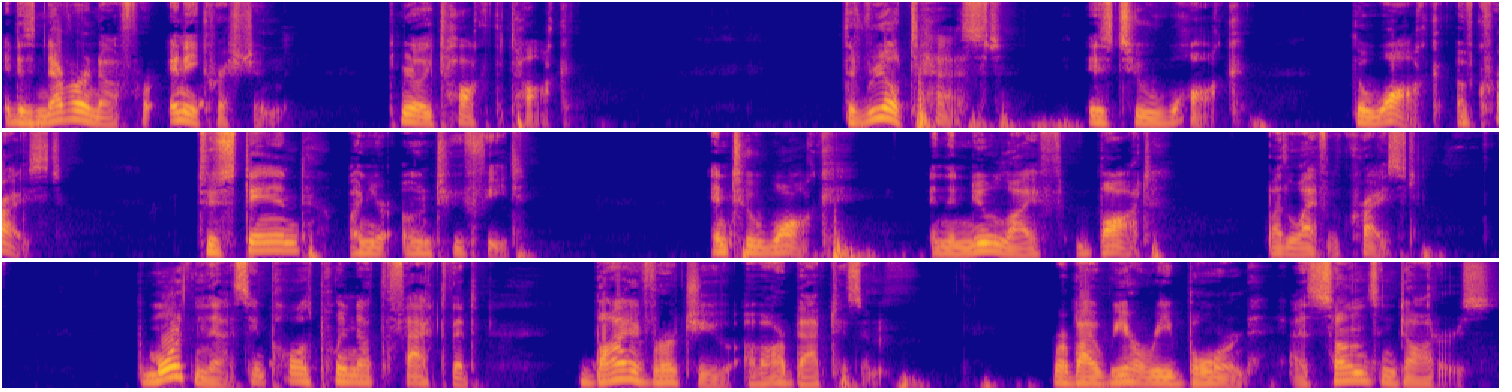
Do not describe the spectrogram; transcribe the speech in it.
it is never enough for any Christian to merely talk the talk. The real test is to walk the walk of Christ, to stand on your own two feet, and to walk in the new life bought by the life of Christ. But more than that, St. Paul is pointing out the fact that by virtue of our baptism, whereby we are reborn as sons and daughters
